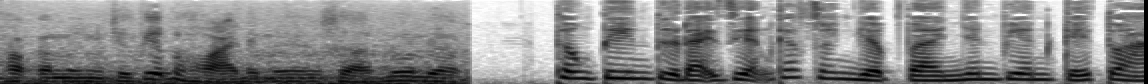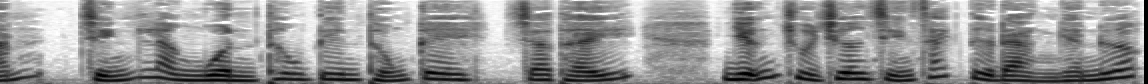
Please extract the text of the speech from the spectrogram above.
hoặc là mình trực tiếp hỏi để mình sửa luôn được. Thông tin từ đại diện các doanh nghiệp và nhân viên kế toán chính là nguồn thông tin thống kê cho thấy những chủ trương chính sách từ Đảng nhà nước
